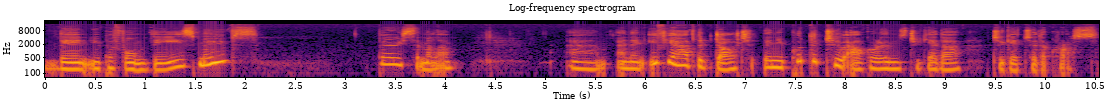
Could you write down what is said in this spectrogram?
Then you perform these moves. Very similar. Um, and then if you have the dot, then you put the two algorithms together to get to the cross.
